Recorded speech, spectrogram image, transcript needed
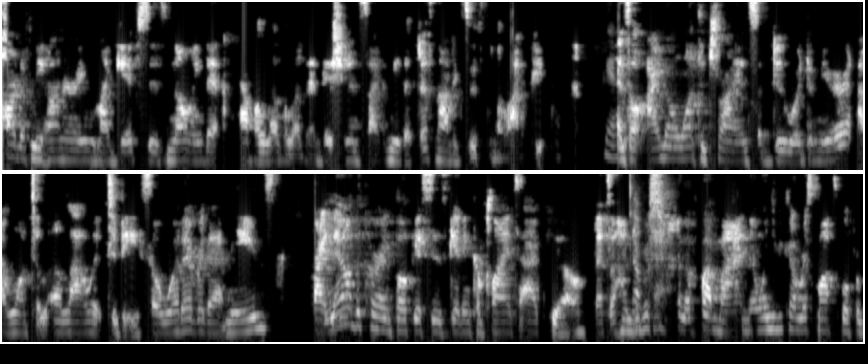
part of me honoring my gifts is knowing that I have a level of ambition inside of me that does not exist in a lot of people. Yeah. And so I don't want to try and subdue or demur it. I want to allow it to be. So whatever that means. Right now, the current focus is getting ComplYant to IPO. That's 100% okay. of my mind. And when you become responsible for,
